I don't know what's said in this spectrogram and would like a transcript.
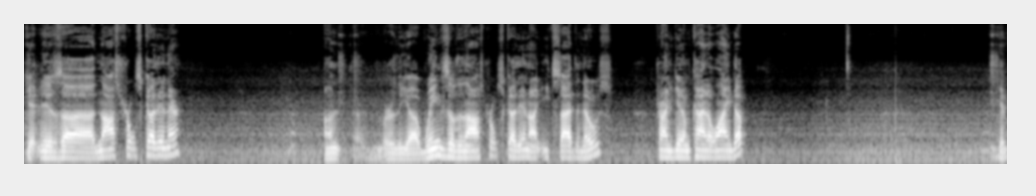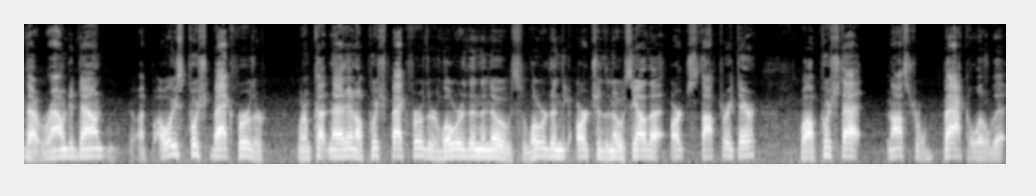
Getting his uh, nostrils cut in there. On, or the uh, wings of the nostrils cut in on each side of the nose. Trying to get them kind of lined up. Get that rounded down. I always push back further. When I'm cutting that in, I'll push back further, lower than the nose, lower than the arch of the nose. See how the arch stopped right there? Well, I'll push that nostril back a little bit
